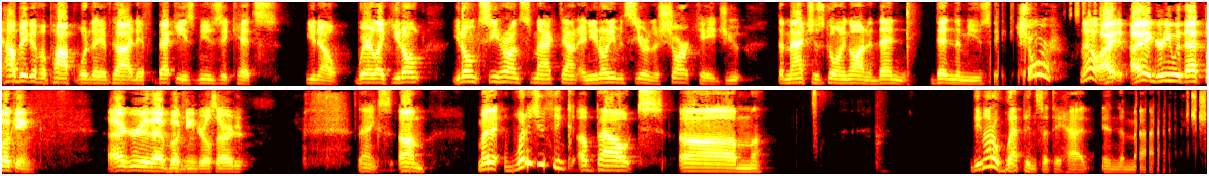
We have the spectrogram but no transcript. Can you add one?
how big of a pop would they have gotten if Becky's music hits? You know, where like you don't you don't see her on SmackDown and you don't even see her in the Shark Cage. You the match is going on and then then the music. Sure, no, I I agree with that booking. I agree with that booking, drill sergeant. Thanks. Um, my, what did you think about um the amount of weapons that they had in the match?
